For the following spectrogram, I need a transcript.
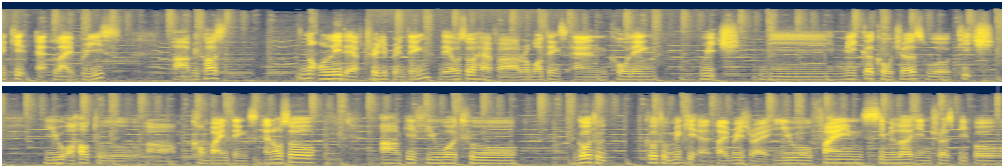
MakeIT at Libraries uh, because not only they have 3D printing, they also have uh, robotics and coding which the maker coaches will teach you on how to um, combine things. And also, um, if you were to go to go to MakeIT at Libraries, right, you will find similar interest people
